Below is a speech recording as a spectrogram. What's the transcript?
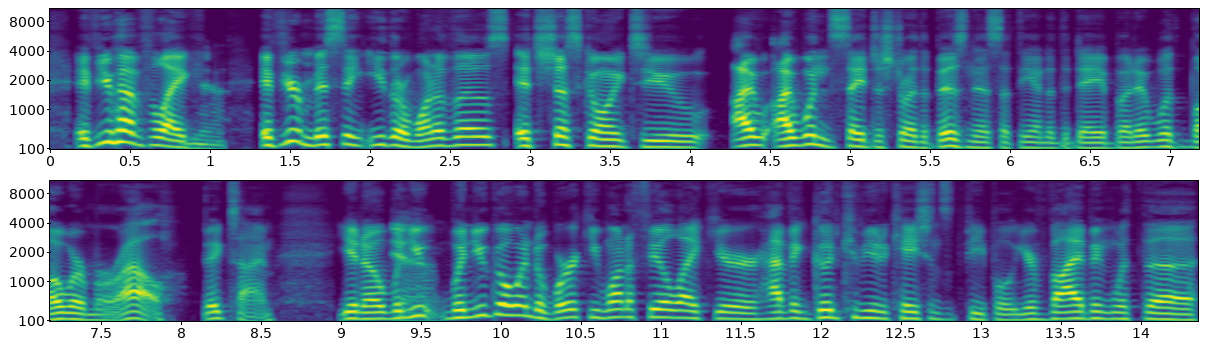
If you have like Yeah. if you're missing either one of those, it's just going to I I wouldn't say destroy the business at the end of the day, but it would lower morale big time. You know, when you when you go into work, you want to feel like you're having good communications with people. You're vibing with the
